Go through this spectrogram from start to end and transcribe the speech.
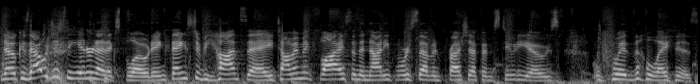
No, because that was just the internet exploding. Thanks to Beyonce, Tommy McFly in the 94.7 Fresh FM studios with the latest.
